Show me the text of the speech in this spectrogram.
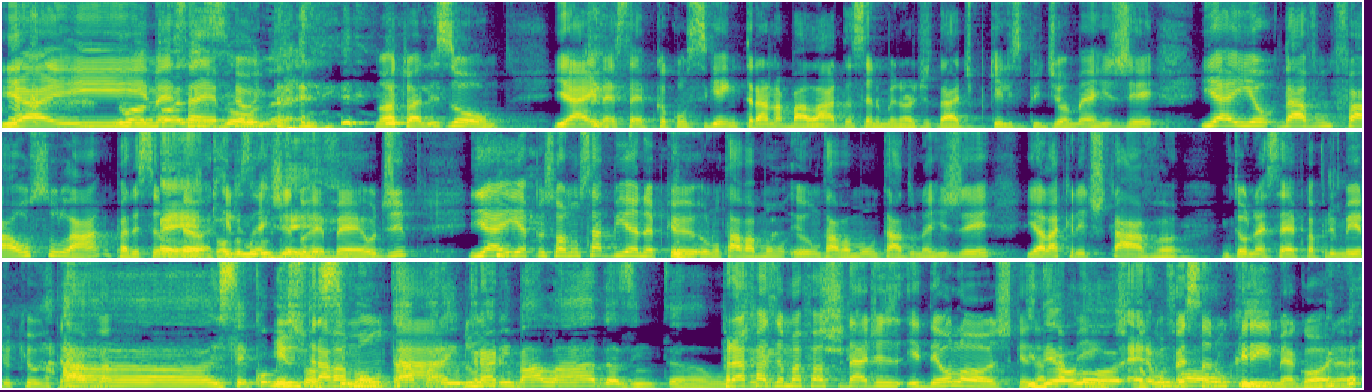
e aí, nessa época eu né? Não atualizou. E aí, nessa época, eu conseguia entrar na balada sendo menor de idade, porque eles pediam meu RG. E aí eu dava um falso lá, parecendo É, aqueles RG do teve. Rebelde. E aí a pessoa não sabia, né? Porque eu não tava, eu não tava montado no RG e ela acreditava. Então, nessa época, primeiro que eu entrava. Ah, você começou a entrava se montar para entrar em baladas, então. Pra gente. fazer uma falsidade ideológica, exatamente. Ideolo- era um confessando um golpe. crime agora.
